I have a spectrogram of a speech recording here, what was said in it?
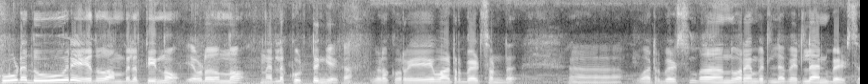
കൂടെ ദൂരെ ഏതോ അമ്പലത്തിൽ നിന്നോ എവിടെ നിന്നോ നല്ല കൊട്ടും കേൾക്കാം. ഇവിടെ കുറേ വാട്ടർ ബേഡ്സ് ഉണ്ട്. വാട്ടർ ബേഡ്സ് എന്ന് പറയാൻ പറ്റില്ല വെറ്റ്ലാൻഡ് ബേഡ്സ്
